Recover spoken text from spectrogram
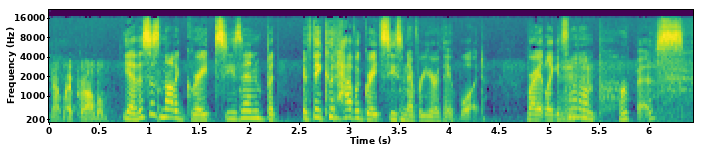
not my problem. Yeah, this is not a great season, but if they could have a great season every year, they would. Right? Like it's not on purpose.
